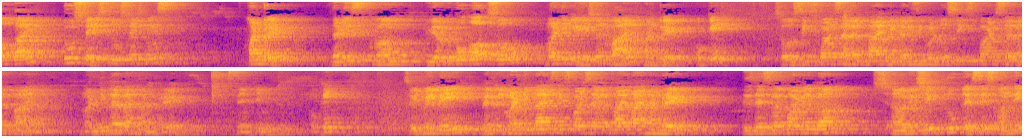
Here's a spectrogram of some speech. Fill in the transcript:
up by two steps. Two steps means 100 that is um, we have to go up so multiplication by 100 okay? So 6.75 meter is equal to 6.75 multiplied by 100 centimeter okay so it will be when we will multiply 6.75 by 100 this decimal point will come uh, will shift two places on the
